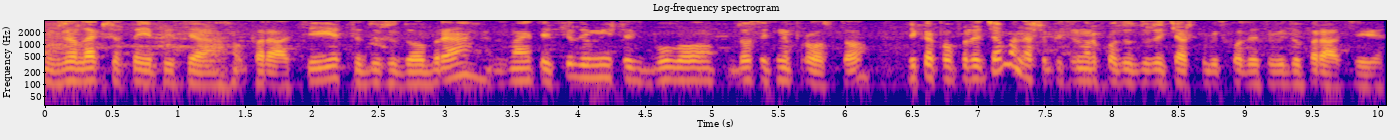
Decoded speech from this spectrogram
Вже легше стає після операції, це дуже добре. Знаєте, цілий місяць було досить непросто. Лікар попереджав мене, що після наркозу дуже тяжко відходити від операції.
